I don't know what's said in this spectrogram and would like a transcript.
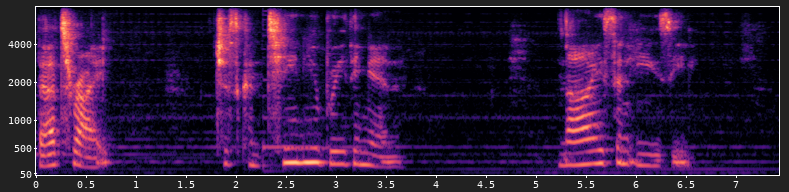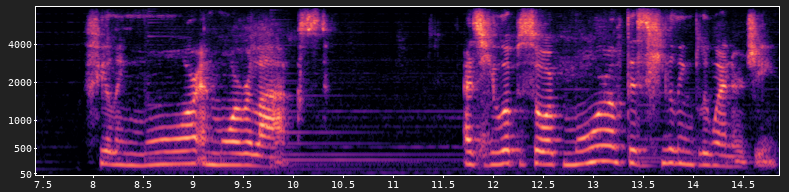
That's right. Just continue breathing in, nice and easy, feeling more and more relaxed as you absorb more of this healing blue energy.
